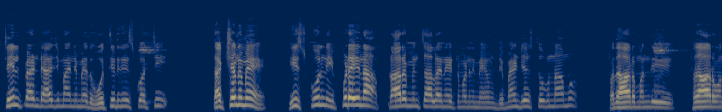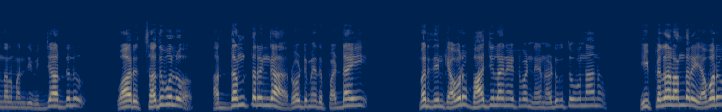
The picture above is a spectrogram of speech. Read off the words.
స్టీల్ ప్లాంట్ యాజమాన్యం మీద ఒత్తిడి తీసుకొచ్చి తక్షణమే ఈ స్కూల్ని ఇప్పుడైనా ప్రారంభించాలనేటువంటిది మేము డిమాండ్ చేస్తూ ఉన్నాము. పదహారు మంది పదహారు వందల మంది విద్యార్థులు వారి చదువులు అర్ధంతరంగా రోడ్డు మీద పడ్డాయి. మరి దీనికి ఎవరు బాధ్యులు అనేటువంటి నేను అడుగుతూ ఉన్నాను. ఈ పిల్లలందరూ ఎవరు?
